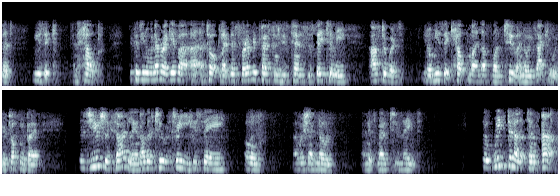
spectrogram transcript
that music can help. Because, you know, whenever I give a, a talk like this, for every person who tends to say to me afterwards, you know, music helped my loved one too, I know exactly what you're talking about, there's usually, sadly, another two or three who say, oh, I wish I'd known, and it's now too late. So we've developed an app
